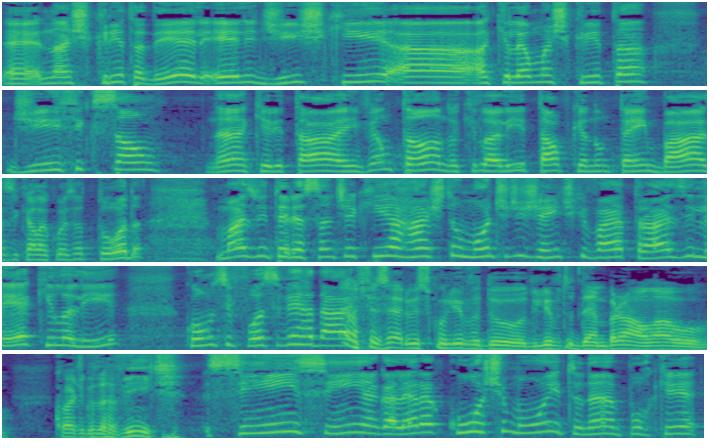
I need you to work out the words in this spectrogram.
é, na escrita dele, ele diz que a, aquilo é uma escrita de ficção, né, que ele está inventando aquilo ali e tal, porque não tem base, aquela coisa toda. Mas o interessante é que arrasta um monte de gente que vai atrás e lê aquilo ali como se fosse verdade. Não fizeram isso com o livro do, do livro do Dan Brown, lá, o Código da Vinci? Sim, sim, a galera curte muito, né? Porque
